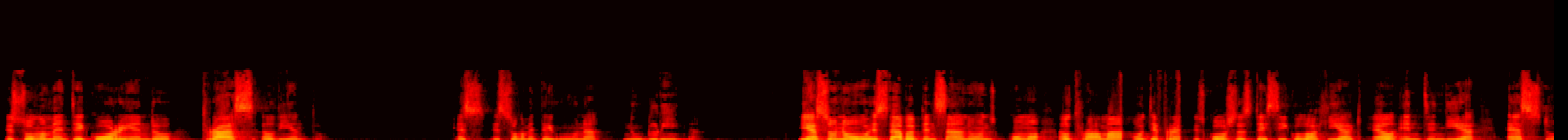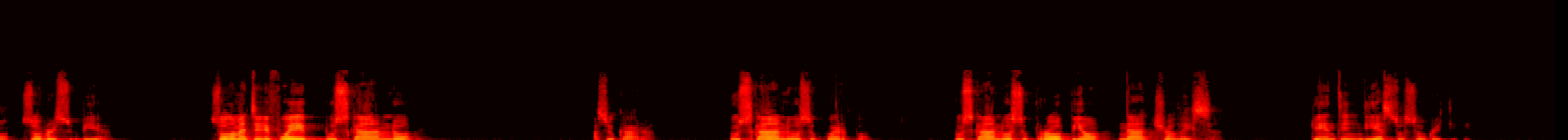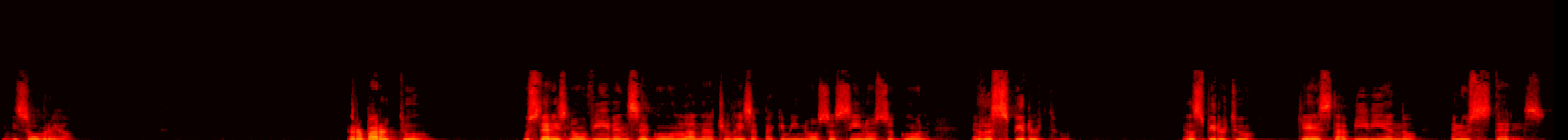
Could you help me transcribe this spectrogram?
Es solamente corriendo tras el viento. es, es solamente una nublina. Y eso no estaba pensando en como el trauma o diferentes cosas de psicología que él entendía esto sobre su vida. Solamente fue buscando a su cara, buscando a su cuerpo, buscando a su propia naturaleza, que entendía esto sobre ti y sobre él. Pero para tú, ustedes no viven según la naturaleza pecaminosa, sino según el Espíritu. El Espíritu que está viviendo en ustedes.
